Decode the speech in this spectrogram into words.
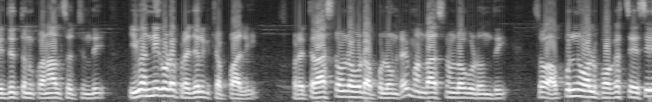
విద్యుత్తును కొనాల్సి వచ్చింది. ఇవన్నీ కూడా ప్రజలకు చెప్పాలి. ప్రతి రాష్ట్రంలో కూడా అప్పులు ఉంటాయి మన రాష్ట్రంలో కూడా ఉంది. సో అప్పుల్ని వాళ్ళు ఫోకస్ చేసి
